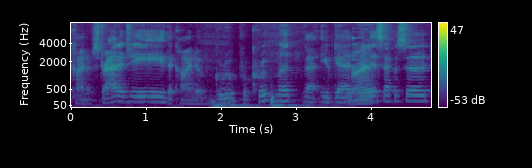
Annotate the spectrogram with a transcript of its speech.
kind of strategy, the kind of group recruitment that you get Right. in this episode.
